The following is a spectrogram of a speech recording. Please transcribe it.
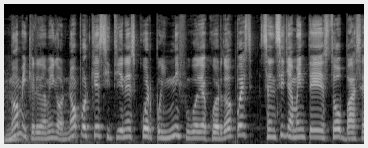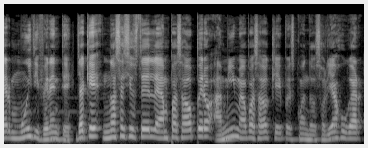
No, mi querido amigo, no porque si tienes cuerpo ignífugo, ¿de acuerdo? Pues sencillamente esto va a ser muy diferente, ya que no sé si ustedes le han pasado, pero a mí me ha pasado que pues cuando solía jugar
